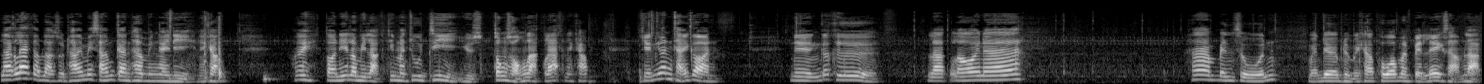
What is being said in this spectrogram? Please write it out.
หลักแรกกับหลักสุดท้ายไม่ซ้ำกันทำยังไงดีนะครับเฮ้ยตอนนี้เรามีหลักที่มันจู้จี้อยู่ต้องสองหลักแล้วนะครับ เขียนเงื่อนไขก่อนหนึ่งก็คือหลักร้อยนะ ห้ามเป็นศูนย์เหมือนเดิมถูกไหมครับ เพราะว่ามันเป็นเลขสามหลัก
